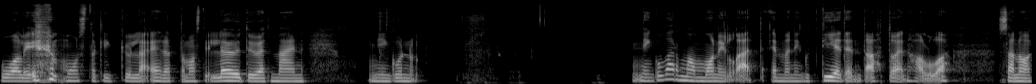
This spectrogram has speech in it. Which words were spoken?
puoli mustakin kyllä ehdottomasti löytyy, että mä en niin kuin, niin kuin varmaan monilla, että en mä niin kuin tieten tahtoen halua sanoa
